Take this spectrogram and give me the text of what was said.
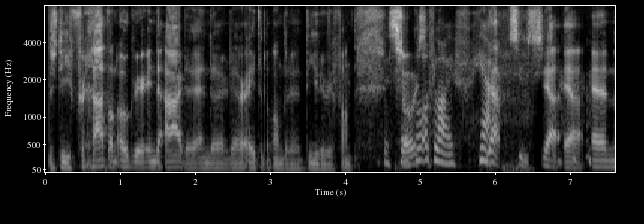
dus die vergaat dan ook weer in de aarde en daar, daar eten dan andere dieren weer van. The is Circle of Life. Ja. Ja, precies. Ja, ja. En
